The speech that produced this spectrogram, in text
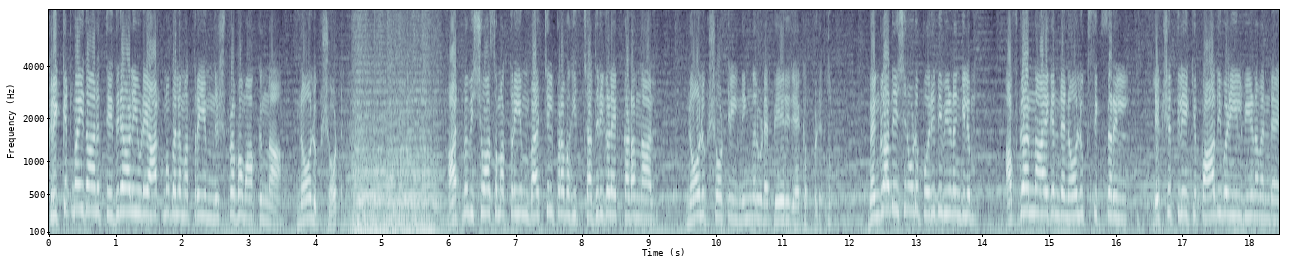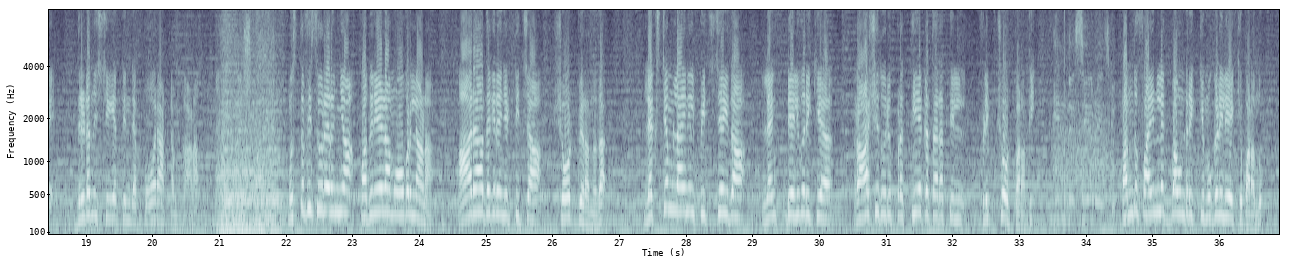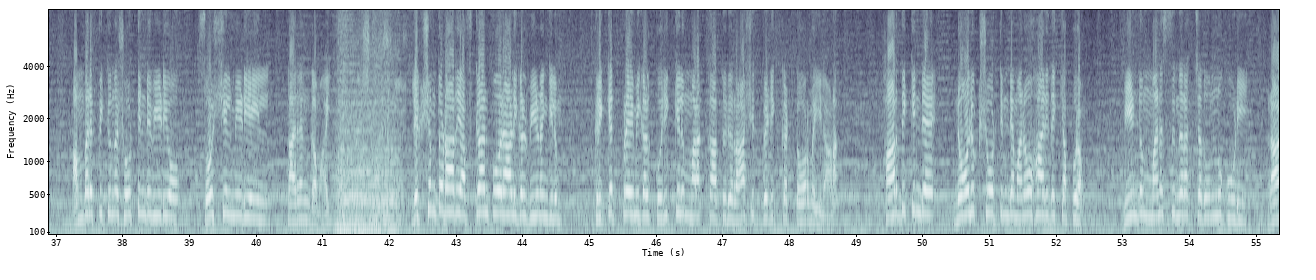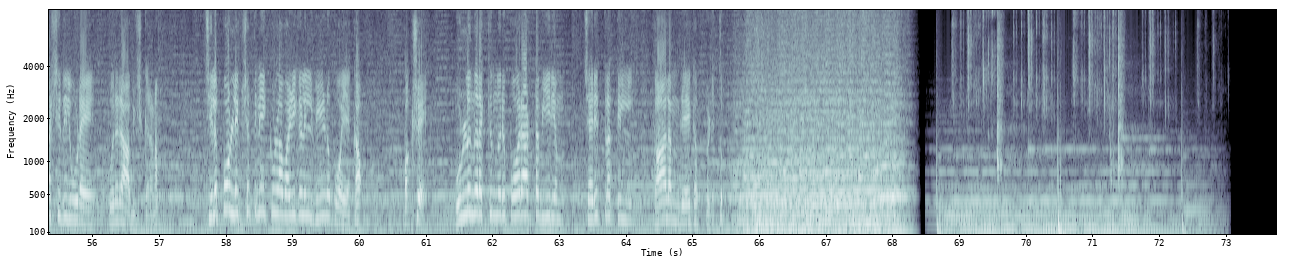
Cricket മൈതാനത്ത് എതിരാളിയുടെ ആത്മബലം അത്രയും നിഷ്പ്രഭമാക്കുന്ന നോ ലുക്ക് ഷോട്ട്. ആത്മവിശ്വാസം അത്രയും ബാറ്റിൽ പ്രവഹിച്ച അതിരുകളെ കടന്നാൽ നോ ലുക്ക് ഷോട്ടിൽ നിങ്ങളുടെ പേര് രേഖപ്പെടുത്തും. ബംഗ്ലാദേശിനോട് പൊരുതി വീണെങ്കിലും അഫ്ഗാൻ നായകന്റെ നോലുക് സിക്സറിൽ ലക്ഷ്യത്തിലേക്ക് പാതി വഴിയിൽ വീണവന്റെ ദൃഢനിശ്ചയത്തിന്റെ പോരാട്ടം കാണാം. മുസ്തഫിസുർ എറിഞ്ഞ പതിനേഴാം ഓവറിലാണ് ആരാധകരെ ഞെട്ടിച്ച ഷോട്ട് പിറന്നത്. ലെക്സ്റ്റം ലൈനിൽ പിച്ച് ചെയ്ത ലെങ്ത് ഡെലിവറിക്ക് റാഷിദ് ഒരു പ്രത്യേക തരത്തിൽ ഫ്ലിപ് ഷോട്ട് പറത്തി. പന്ത് ഫൈൻ ലെഗ് ബൗണ്ടറിക്ക് മുകളിലേക്ക് പറന്നു. അമ്പരപ്പിക്കുന്ന ഷോട്ടിന്റെ വീഡിയോ സോഷ്യൽ മീഡിയയിൽ തരംഗമായി. ലക്ഷ്യം തൊടാതെ അഫ്ഗാൻ പോരാളികൾ വീണെങ്കിലും ക്രിക്കറ്റ് പ്രേമികൾക്കൊരിക്കലും മറക്കാത്തൊരു റാഷിദ് വെടിക്കെട്ട് ഓർമ്മയിലാണ്. ഹാർദിക്കിന്റെ നോലുക് ഷോട്ടിന്റെ മനോഹാരിതയ്ക്കപ്പുറം വീണ്ടും മനസ്സ് നിറച്ചതൊന്നുകൂടി റാഷിദിലൂടെ പുനരാവിഷ്കരണം. ചിലപ്പോൾ ലക്ഷ്യത്തിലേക്കുള്ള വഴികളിൽ വീണുപോയേക്കാം. പക്ഷേ ഉള്ളു നിറയ്ക്കുന്നൊരു പോരാട്ട വീര്യം ചരിത്രത്തിൽ കാലം രേഖപ്പെടുത്തും.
